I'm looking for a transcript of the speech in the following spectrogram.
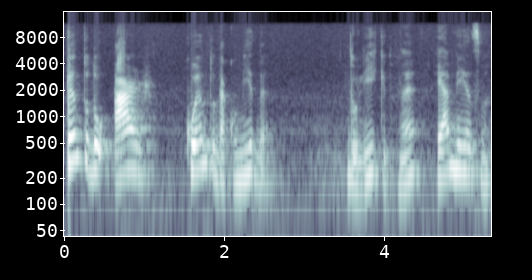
tanto do ar quanto da comida, do líquido, né? É a mesma.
